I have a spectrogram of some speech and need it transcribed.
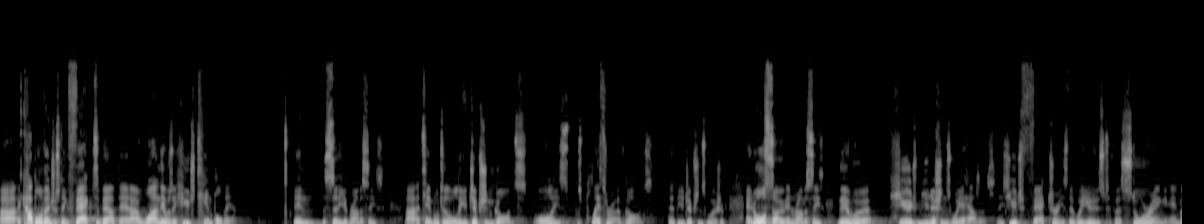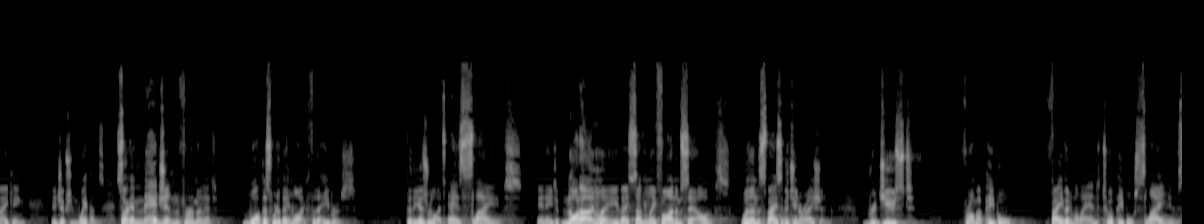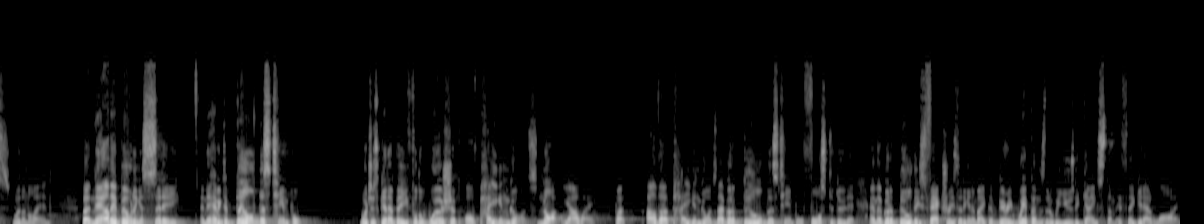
uh, a couple of interesting facts about that are one, there was a huge temple there in the city of Ramesses, uh, a temple to all the Egyptian gods, all these this plethora of gods that the Egyptians worshipped. And also in Ramesses, there were huge munitions warehouses, these huge factories that were used for storing and making Egyptian weapons. So imagine for a minute what this would have been like for the Hebrews, for the Israelites, as slaves in Egypt. Not only they suddenly find themselves within the space of a generation, reduced from a people favoured in the land to a people slaves within the land. But now they're building a city and they're having to build this temple, which is going to be for the worship of pagan gods, not Yahweh, but other pagan gods. They've got to build this temple, forced to do that. And they've got to build these factories that are going to make the very weapons that will be used against them if they get out of line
